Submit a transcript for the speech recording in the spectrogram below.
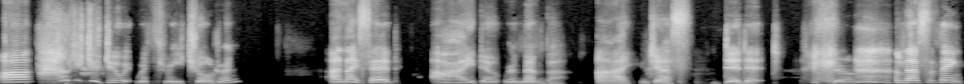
uh, how did you do it with three children? And I said, I don't remember. I just did it. Yeah. and that's the thing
